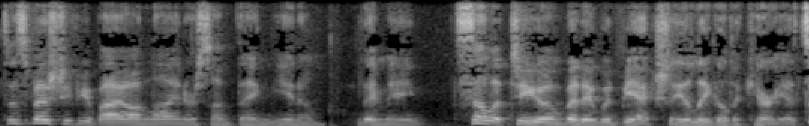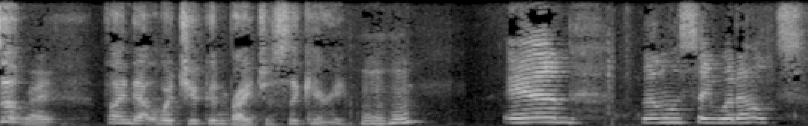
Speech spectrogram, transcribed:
So especially if you buy online or something, you know, they may sell it to you, but it would be actually illegal to carry it. So Right. find out what you can righteously carry. And then let's see what else.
